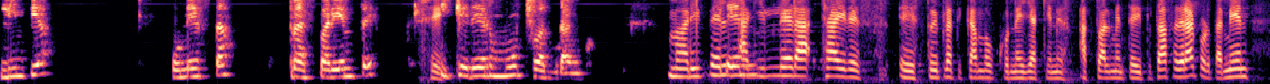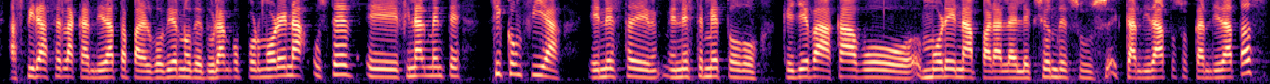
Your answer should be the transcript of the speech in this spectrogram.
limpia, honesta, transparente y querer mucho a Durango. Maribel Aguilera Chaires, estoy platicando con ella, quien es actualmente diputada federal, pero también aspira a ser la candidata para el gobierno de Durango por Morena. ¿Usted eh, finalmente sí confía en este, en este método que lleva a cabo Morena para la elección de sus candidatos o candidatas?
